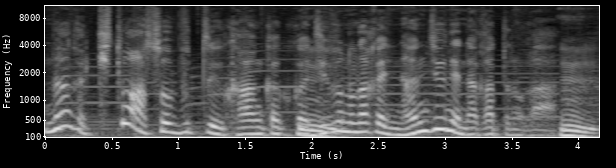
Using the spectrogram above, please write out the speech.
なんか木と遊ぶという感覚が自分の中に何十年なかったのが、うん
